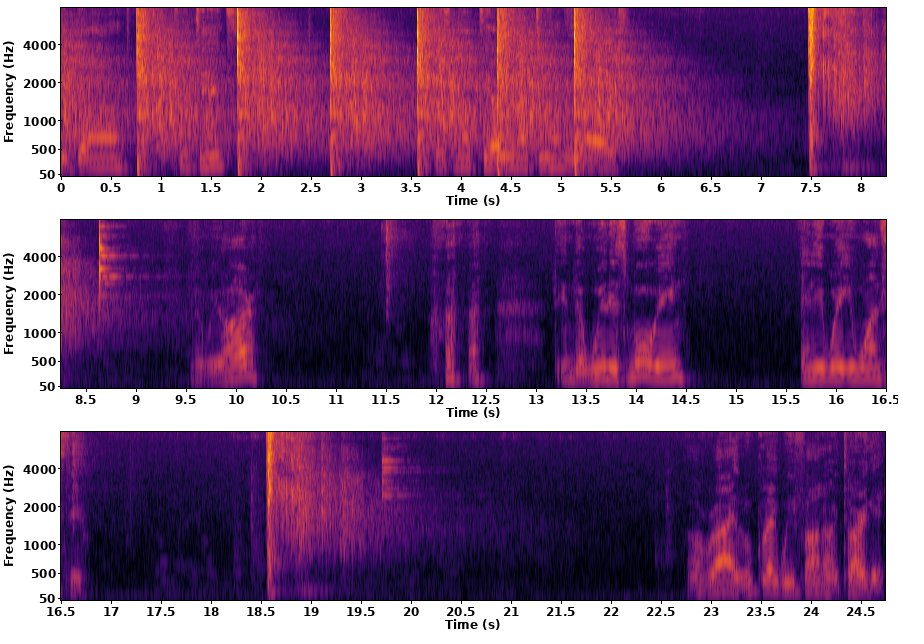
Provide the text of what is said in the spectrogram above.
it down. Two tenths. It's not telling at 200 yards. There we are. I think the wind is moving any way it wants to. All right, look like we found our target.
